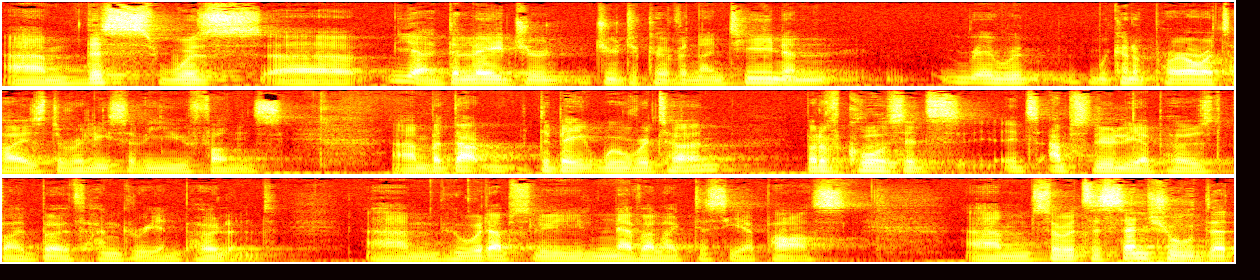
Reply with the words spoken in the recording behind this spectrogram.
Um, this was uh, yeah delayed due, due to COVID nineteen, and we, we, kind of prioritized the release of EU funds. Um, but that debate will return. But of course, it's it's absolutely opposed by both Hungary and Poland, um, who would absolutely never like to see it pass. Um, so it's essential that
